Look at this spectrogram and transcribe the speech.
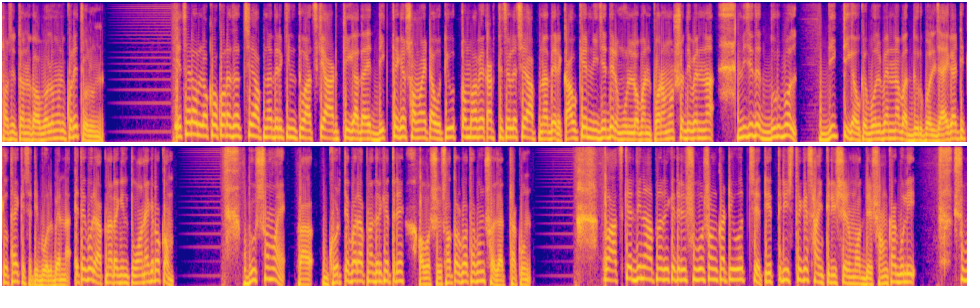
সচেতনতা অবলম্বন করে চলুন। এছাড়াও লক্ষ্য করা যাচ্ছে আপনাদের কিন্তু আজকে আর্থিক আদায়ের দিক থেকে সময়টা অতি উত্তম ভাবে কাটতে চলেছে। আপনাদের কাউকে নিজেদের মূল্যবান পরামর্শ দিবেন না, নিজেদের দুর্বল দিকটি কাউকে বলবেন না বা দুর্বল জায়গাটি কোথায় সেটি বলবেন না। এতে করে আপনারা কিন্তু অনেক রকম দুঃসময় বা ঘটতে পারে আপনাদের ক্ষেত্রে। অবশ্যই সতর্ক থাকুন, সজাগ থাকুন। তো আজকের দিনে আপনাদের ক্ষেত্রে শুভ সংখ্যাটি হচ্ছে তেত্রিশ থেকে সাঁত্রিশের মধ্যে। সংখ্যাগুলি শুভ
